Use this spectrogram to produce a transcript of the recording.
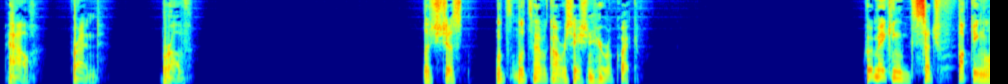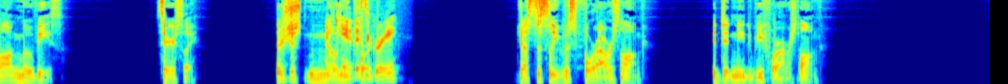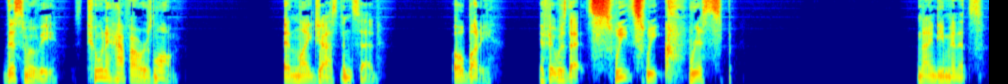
Pal, friend, bruv. Let's just let's let's have a conversation here real quick. Quit making such fucking long movies. Seriously. There's just no I need can't for it. disagree. Justice League was four hours long. It didn't need to be four hours long. This movie is two and a half hours long. And like Justin said, oh, buddy, if it was that sweet, sweet, crisp 90 minutes,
